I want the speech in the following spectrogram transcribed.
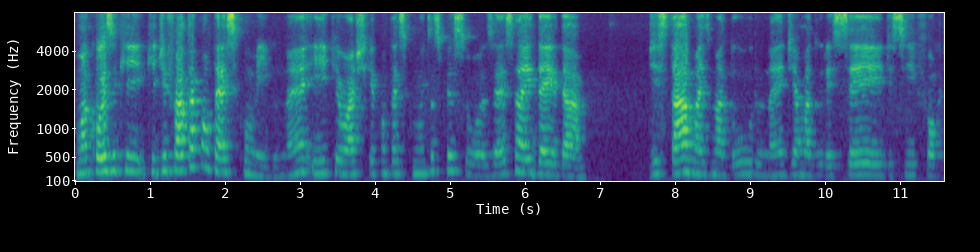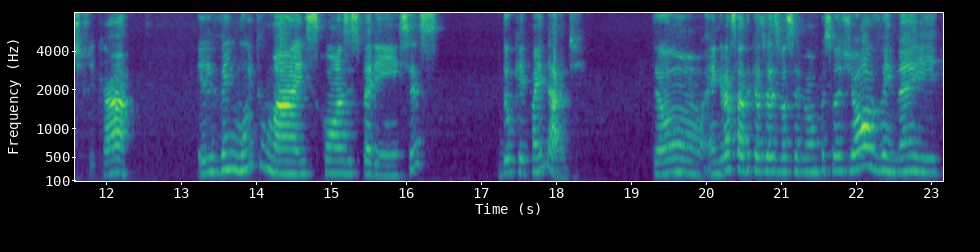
uma coisa que, que de fato acontece comigo, né, e que eu acho que acontece com muitas pessoas, essa ideia da, de estar mais maduro, né, de amadurecer, de se fortificar, ele vem muito mais com as experiências do que com a idade. Então, é engraçado que às vezes você vê uma pessoa jovem, né, e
